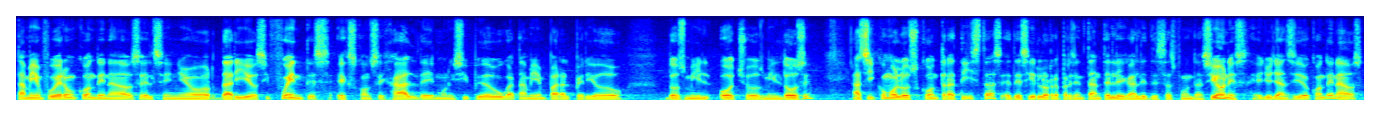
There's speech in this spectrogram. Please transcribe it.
también fueron condenados el señor Darío Cifuentes, exconcejal del municipio de Buga, también para el periodo 2008-2012, así como los contratistas, es decir, los representantes legales de estas fundaciones. Ellos ya han sido condenados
